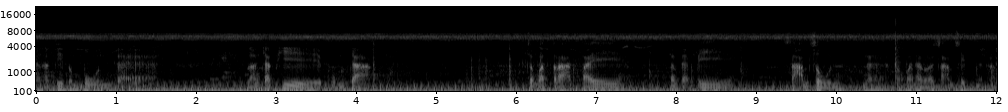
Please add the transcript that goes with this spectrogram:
นะครับ ที่สมบูรณ์แต่ หลังจากที่ผมจาก จังหวัดตราดไปตั้งแต่ปี 30 นะฮะ 2530 นะครับ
